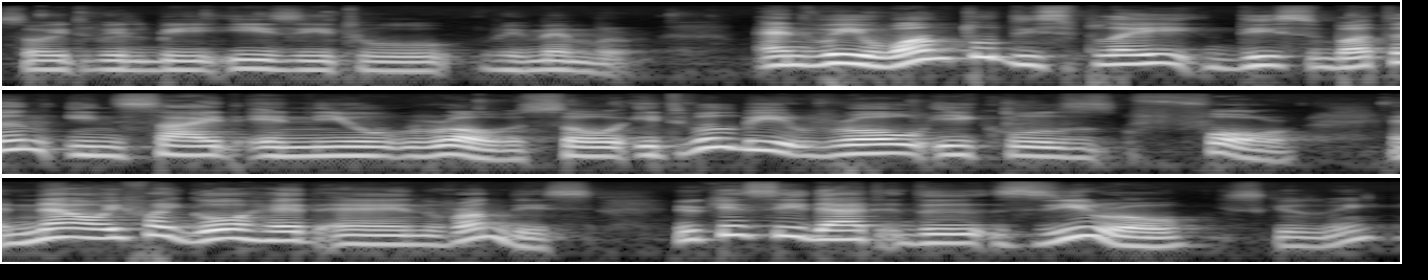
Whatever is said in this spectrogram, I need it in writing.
so it will be easy to remember and we want to display this button inside a new row. So it will be row equals 4 and now if I go ahead and run this you can see that the 0 excuse me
